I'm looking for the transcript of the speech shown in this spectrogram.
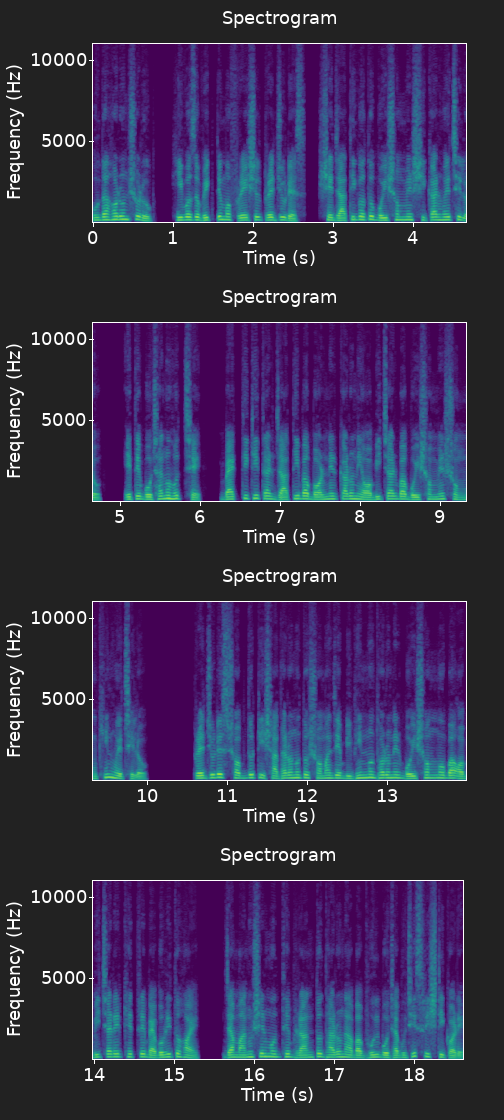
উদাহরণস্বরূপ he was a victim of racial prejudice সে জাতিগত বৈষম্যের শিকার হয়েছিল। এতে বোঝানো হচ্ছে, ব্যক্তিটি তার জাতি বা বর্ণের কারণে অবিচার বা বৈষম্যের সম্মুখীন হয়েছিল। প্রেজুডেস শব্দটি সাধারণত সমাজে বিভিন্ন ধরনের বৈষম্য বা অবিচারের ক্ষেত্রে ব্যবহৃত হয়, যা মানুষের মধ্যে ভ্রান্ত ধারণা বা ভুল বোঝাবুঝি সৃষ্টি করে।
